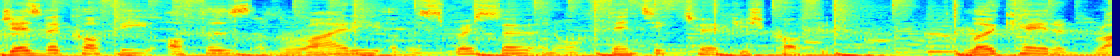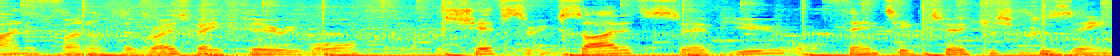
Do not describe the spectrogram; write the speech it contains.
Jezve Coffee offers a variety of espresso and authentic Turkish coffee. Located right in front of the Rose Bay Ferry Wharf, the chefs are excited to serve you authentic Turkish cuisine.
